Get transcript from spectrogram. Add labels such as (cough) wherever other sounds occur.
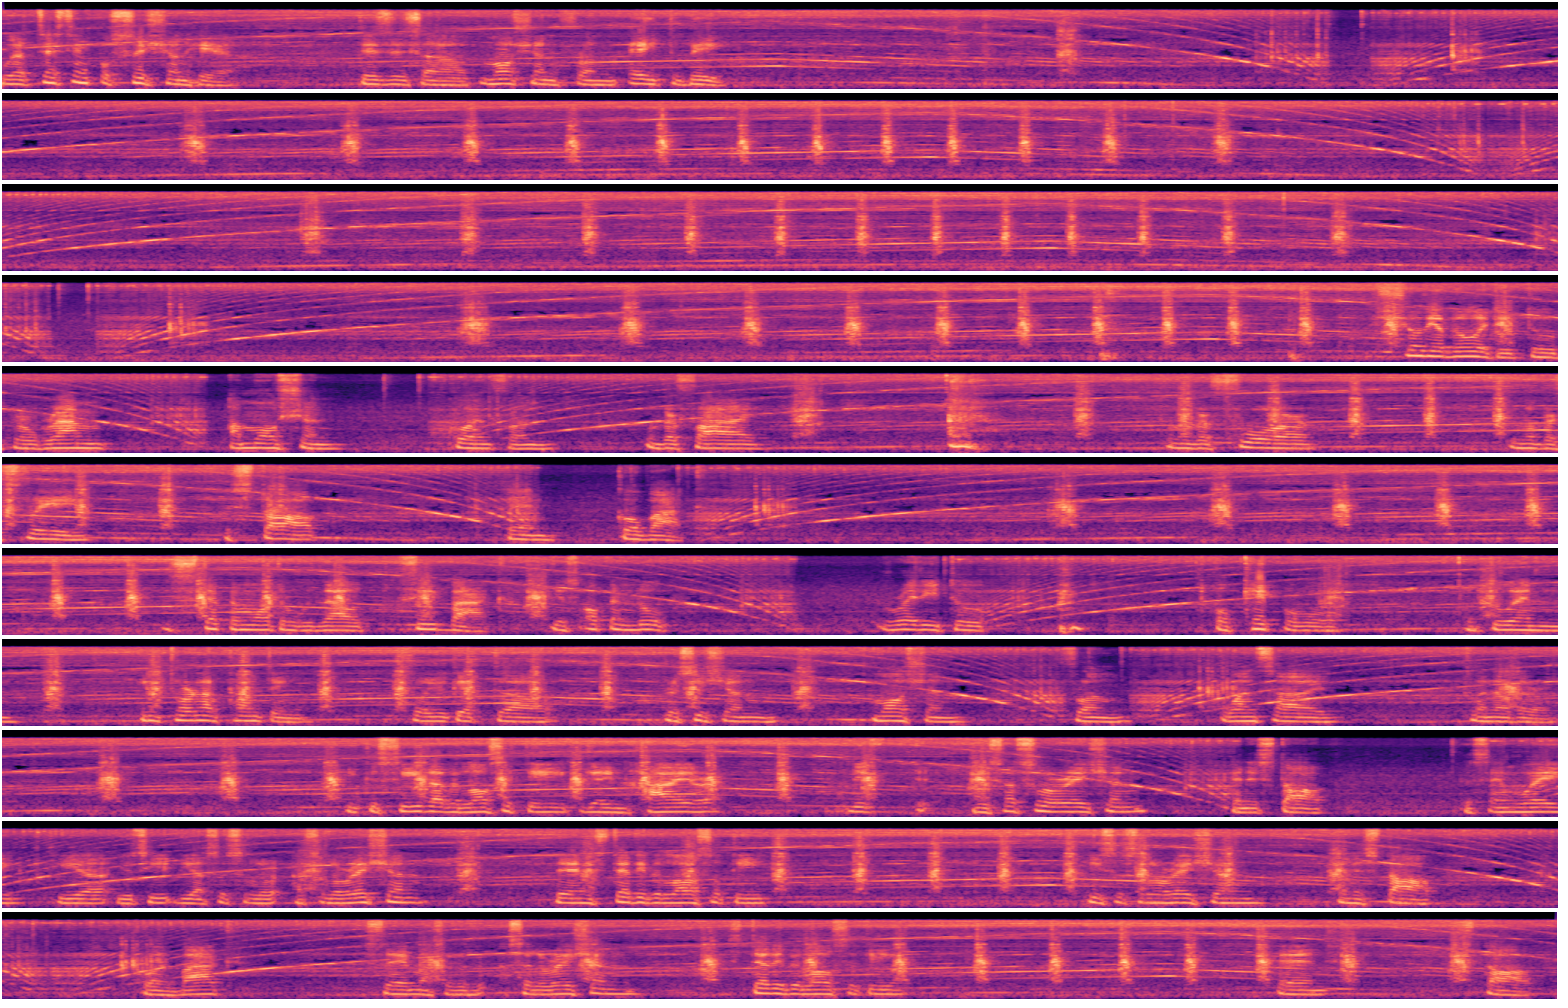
we are testing position here. This is a motion from A to B. show the ability to program a motion going from number 5 to number 4 to number 3 to stop and go back. Stepper motor without feedback, just open loop, ready to (clears throat) or capable of doing internal counting so you get uh, precision motion from one side to another. You can see the velocity getting higher, this acceleration and it stop. The same way here you see the acceleration, then steady velocity deceleration and stop. Going back same acceleration steady velocity and stop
